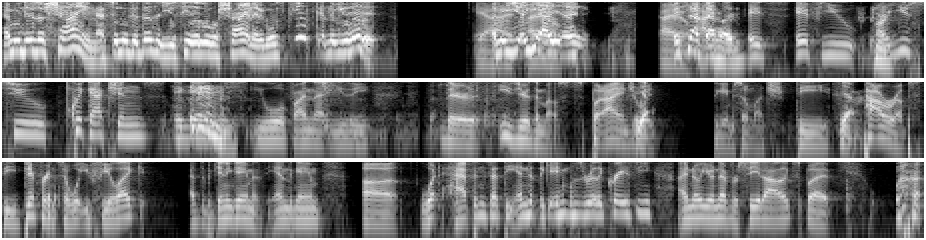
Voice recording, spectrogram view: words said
I mean, there's a shine. As soon as it does it, you see a little shine, and it goes pink, and then you hit it. Yeah, I mean, yeah, yeah, I- I it's not that I- hard. It's if you are used to quick actions in games, you will find that easy. They're easier than most, but I enjoyed Yeah. The game so much. The Yeah. power ups, the difference of what you feel like at the beginning of the game, at the end of the game. Uh, what happens at the end of the game was really crazy. I know you'll never see it, Alex, but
